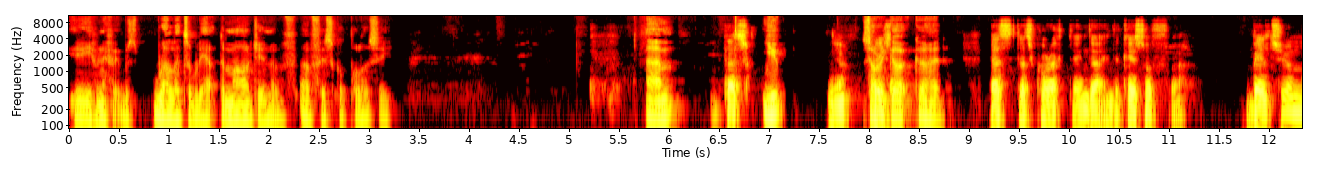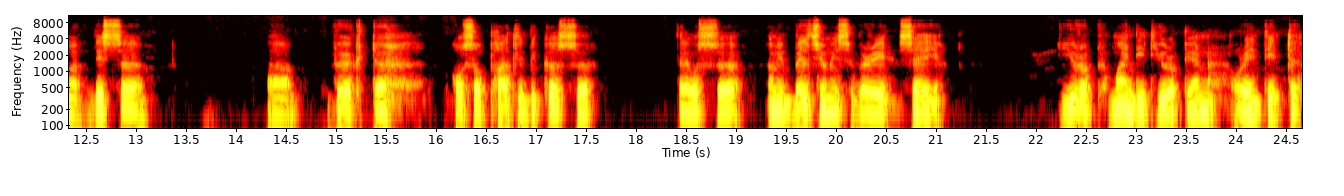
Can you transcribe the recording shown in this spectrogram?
even if it was relatively at the margin of, of fiscal policy. Um, that's you. Yeah. Sorry, go, go ahead. That's that's correct. In the in the case of uh, Belgium, this uh, uh worked uh, also partly because uh, there was, uh, I mean, Belgium is a very, say, Europe-minded, European-oriented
